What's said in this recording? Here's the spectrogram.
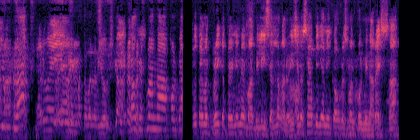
yung black! Anyway, Anyway, uh, patawa lang yun. Congressman uh, Colmenares, Bago tayo mag-break, attorney Mel, mabilisan lang. Ano, yung sinasabi nga ni Congressman Colmenares, ha,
